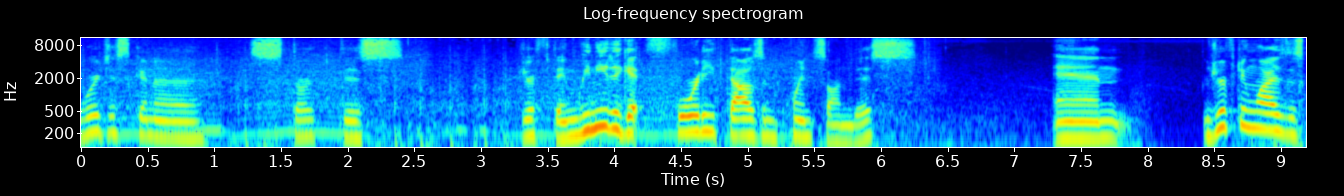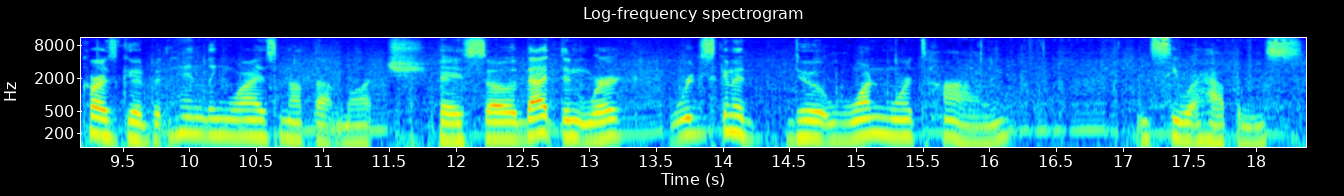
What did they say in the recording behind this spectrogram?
we're just gonna start this drifting. We need to get 40,000 points on this. And Drifting wise, this car is good, but handling wise, not that much. Okay, so that didn't work. We're just gonna do it one more time and see what happens.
